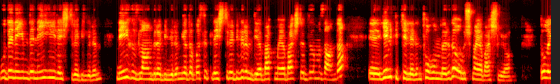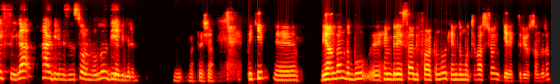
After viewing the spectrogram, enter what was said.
bu deneyimde neyi iyileştirebilirim, neyi hızlandırabilirim ya da basitleştirebilirim diye bakmaya başladığımız anda, eee, yeni fikirlerin tohumları da oluşmaya başlıyor. Dolayısıyla her birimizin sorumluluğu diyebilirim. Muhteşem. Peki, eee, bir yandan da bu, eee, hem bireysel bir farkındalık hem de motivasyon gerektiriyor sanırım.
